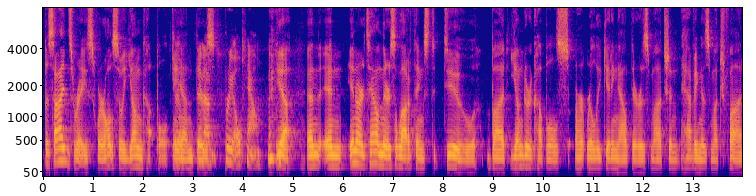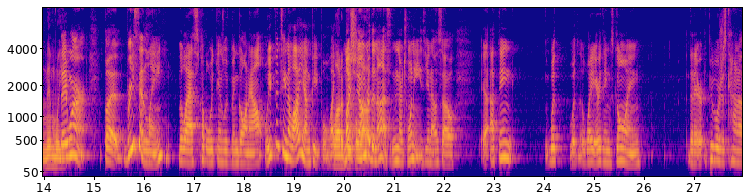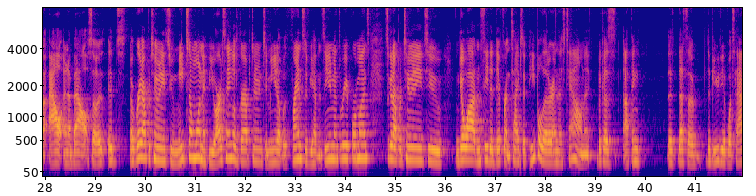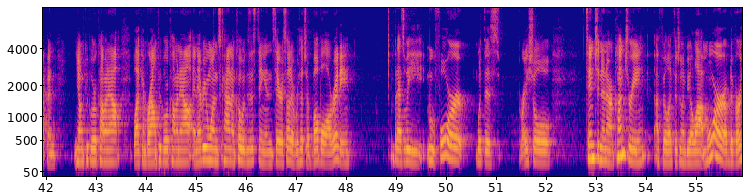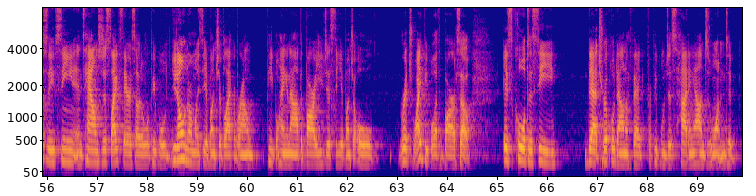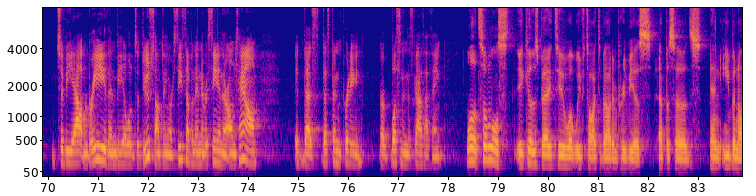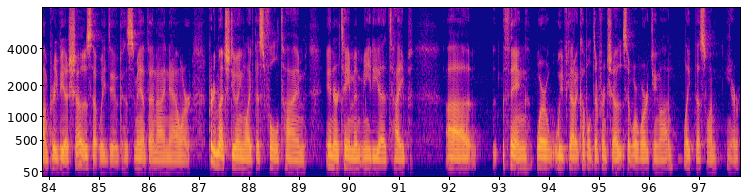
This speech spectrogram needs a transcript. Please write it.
besides race, we're also a young couple, True. and there's in a pretty old town. yeah, and and in our town, there's a lot of things to do, but younger couples aren't really getting out there as much and having as much fun, and we they weren't. But recently, the last couple weekends we've been going out, we've been seeing a lot of young people, like much younger out. than us, in their twenties. You know, so I think with with the way everything's going, that it, people are just kind of out and about. So it, it's a great opportunity to meet someone if you are single. It's a great opportunity to meet up with friends if you haven't seen them in three or four months. It's a good opportunity to go out and see the different types of people that are in this town because I think that's a, the beauty of what's happened young people are coming out, black and brown people are coming out, and everyone's kind of coexisting in Sarasota. We're such a bubble already. But as we move forward with this racial tension in our country, I feel like there's going to be a lot more of diversity seen in towns just like Sarasota, where people you don't normally see a bunch of black or brown people hanging out at the bar. You just see a bunch of old, rich white people at the bar. So it's cool to see that trickle down effect for people just hiding out and just wanting to to be out and breathe and be able to do something or see something they've never seen in their own town, it, that's that's been pretty a blessing in disguise, I think. Well, it's almost it goes back to what we've talked about in previous episodes and even on previous shows that we do because Samantha and I now are pretty much doing like this full time entertainment media type uh, thing where we've got a couple different shows that we're working on, like this one here.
